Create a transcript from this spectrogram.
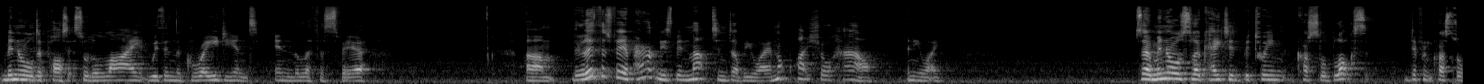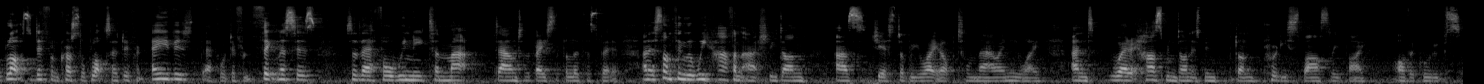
mineral deposits sort of lie within the gradient in the lithosphere. Um, the lithosphere apparently has been mapped in WA. I'm not quite sure how, anyway. So minerals located between crustal blocks, different crustal blocks, different crustal blocks have different aves, therefore different thicknesses, so therefore we need to map down to the base of the lithosphere. And it's something that we haven't actually done as GSWA up till now anyway. And where it has been done, it's been done pretty sparsely by other groups.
